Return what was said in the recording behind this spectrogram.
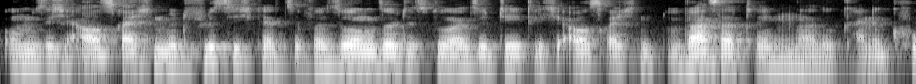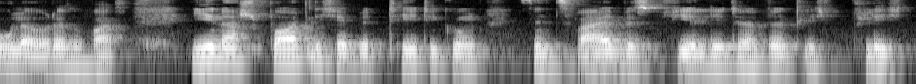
Um sich ausreichend mit Flüssigkeit zu versorgen, solltest du also täglich ausreichend Wasser trinken, also keine Cola oder sowas. Je nach sportlicher Betätigung sind zwei bis vier Liter wirklich Pflicht.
